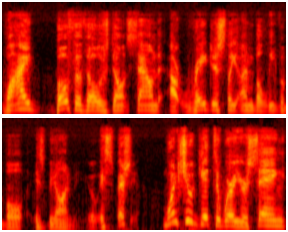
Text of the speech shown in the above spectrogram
Why both of those don't sound outrageously unbelievable is beyond me. Especially once you get to where you're saying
